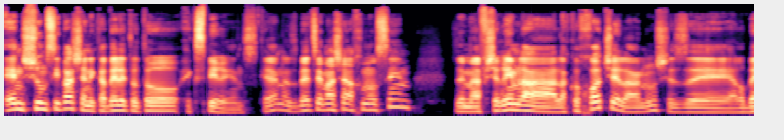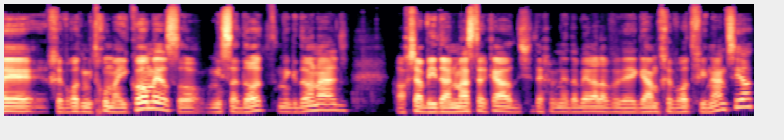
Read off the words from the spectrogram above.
אין שום סיבה שנקבל את אותו experience כן? אז בעצם מה שאנחנו עושים זה מאפשרים ללקוחות שלנו שזה הרבה חברות מתחום ה e-commerce או מסעדות מקדונלדס או עכשיו בעידן מאסטר קארד שתכף נדבר עליו וגם חברות פיננסיות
